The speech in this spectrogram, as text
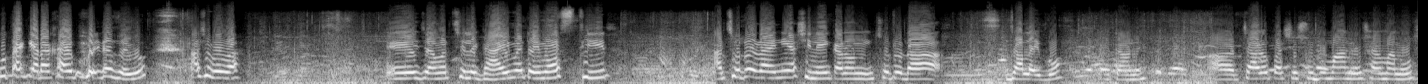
গুতা কেরা খায় পড়ে যাইব। আসো বাবা। এই যে আমার ছেলে ঘাই মেটাই অস্থির। আর ছোট রায় আসি নেই কারণ ছোটটা জ্বালাইবো এই কারণে। আর চারপাশে শুধু মানুষ আর মানুষ।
